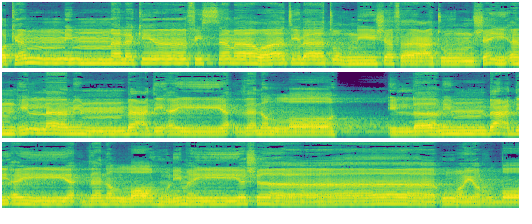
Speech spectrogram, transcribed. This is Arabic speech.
وكم من ملك في السماوات لا تغني شفاعتهم شيئا إلا من بعد أن يأذن الله إلا من بعد أن يأذن الله لمن يشاء ويرضى.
